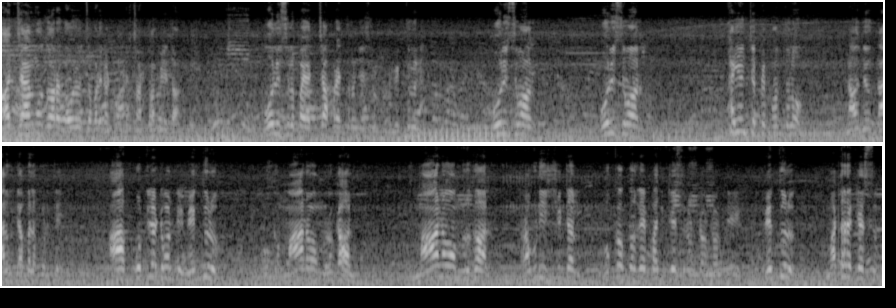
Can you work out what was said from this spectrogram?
రాజ్యాంగం ద్వారా గౌరవించబడినటువంటి చట్టం మీద పోలీసులపై హత్యా ప్రయత్నం చేసినటువంటి వ్యక్తులని పోలీసు వారు పోలీసు వారు భయం చెప్పే పంతులో నాలుగు నాలుగు దెబ్బలు కొడితే ఆ కొట్టినటువంటి వ్యక్తులు ఒక మానవ మృగాలు. మానవ మృగాలు. రౌడీ షీటర్లు ఒక్కొక్కరికై పది కేసులు ఉన్నటువంటి వ్యక్తులు మర్డర్ కేసులు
